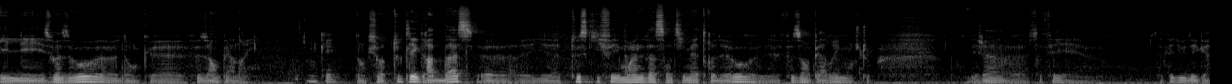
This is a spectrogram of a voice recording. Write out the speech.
et les oiseaux, donc faisant perdrix. Ok. Donc sur toutes les grappes basses, euh, il tout ce qui fait moins de 20 cm de haut, euh, faisant perdrix mange tout. Déjà, euh, ça, fait, ça fait du dégât.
